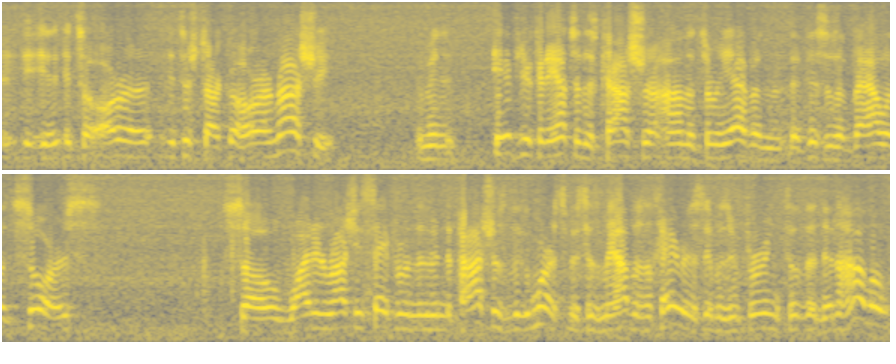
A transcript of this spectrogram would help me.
it's a it's a starka hora and Rashi. I mean, if you can answer this kasha on the Turiyevin that this is a valid source, so why didn't Rashi say from the, in the Pashas of the Gemara, it says Me'abas Acheris, it was referring to the Din Halal.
